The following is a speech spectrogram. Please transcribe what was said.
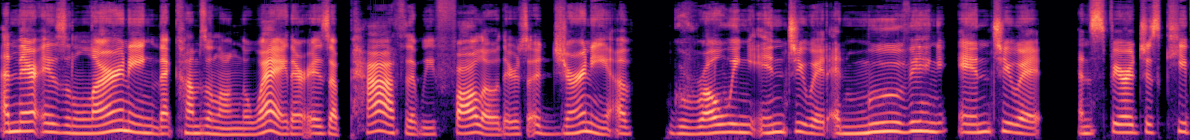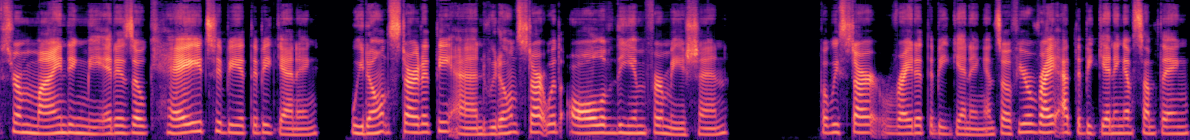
And there is learning that comes along the way. There is a path that we follow, there's a journey of growing into it and moving into it. And Spirit just keeps reminding me it is okay to be at the beginning. We don't start at the end. We don't start with all of the information, but we start right at the beginning. And so if you're right at the beginning of something,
